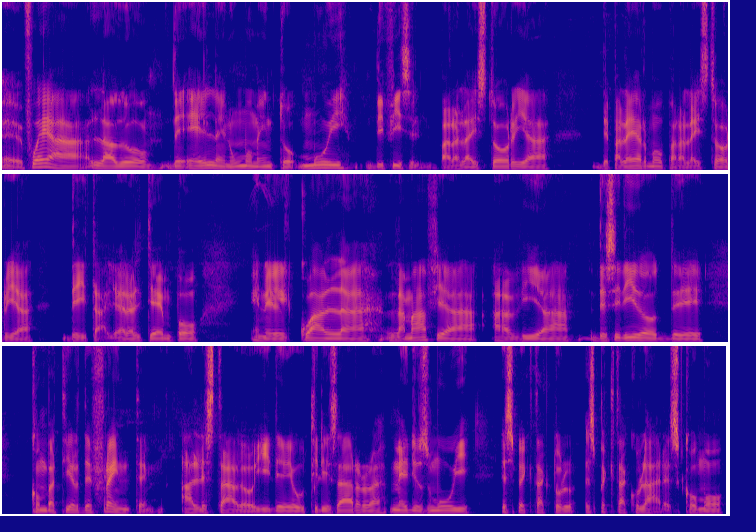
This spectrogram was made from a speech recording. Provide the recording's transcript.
eh, fue al lado de él en un momento muy difícil para la historia de Palermo, para la historia de Italia. Era el tiempo en el cual la, mafia había decidido de combatir de frente al Estado y de utilizar medios muy espectaculares como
